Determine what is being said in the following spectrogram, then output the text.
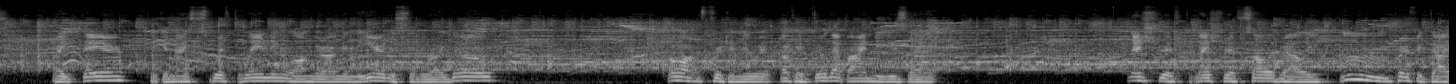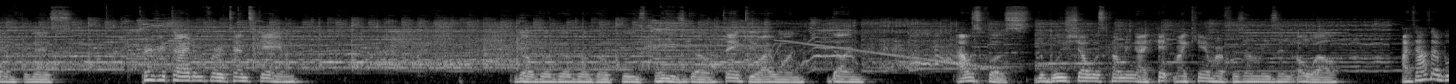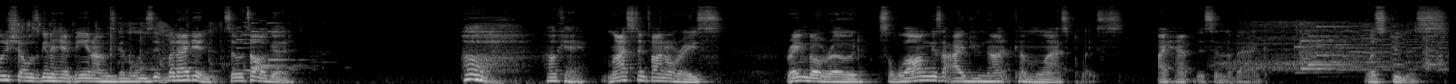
Right there. Take a nice swift landing. Longer I'm in the air, the slower I go. Oh, I freaking knew it. Okay, throw that behind me, use that. Nice drift, nice drift, solid rally. Mmm, perfect item for this. Perfect item for a tense game. Go, go, go, go, go, please, please go. Thank you, I won. Done. I was close. The blue shell was coming, I hit my camera for some reason. Oh well. I thought that blue shell was gonna hit me and I was gonna lose it, but I didn't, so it's all good. okay, last and final race. Rainbow Road. So long as I do not come last place, I have this in the bag. Let's do this.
